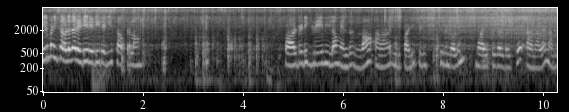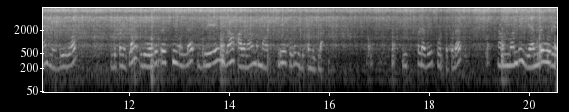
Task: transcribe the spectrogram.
இருமணிசா அவ்வளோதான் ரெடி ரெடி ரெடி சாப்பிட்றலாம் இப்போ ஆல்ரெடி கிரேவிலாம் வெந்தது தான் அதனால் இது படி பிடிச்சிருந்தாலும் வாய்ப்புகள் இருக்குது அதனால் நம்ம மெதுவாக இது பண்ணிக்கலாம். இது ஒரு பிரச்சனையும் இல்லை. கிரேவி தான் அதனால் நம்ம அப்படியே கூட இது பண்ணிக்கலாம். இப்படவே போட்டு கூட நம்ம வந்து எந்த ஒரு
